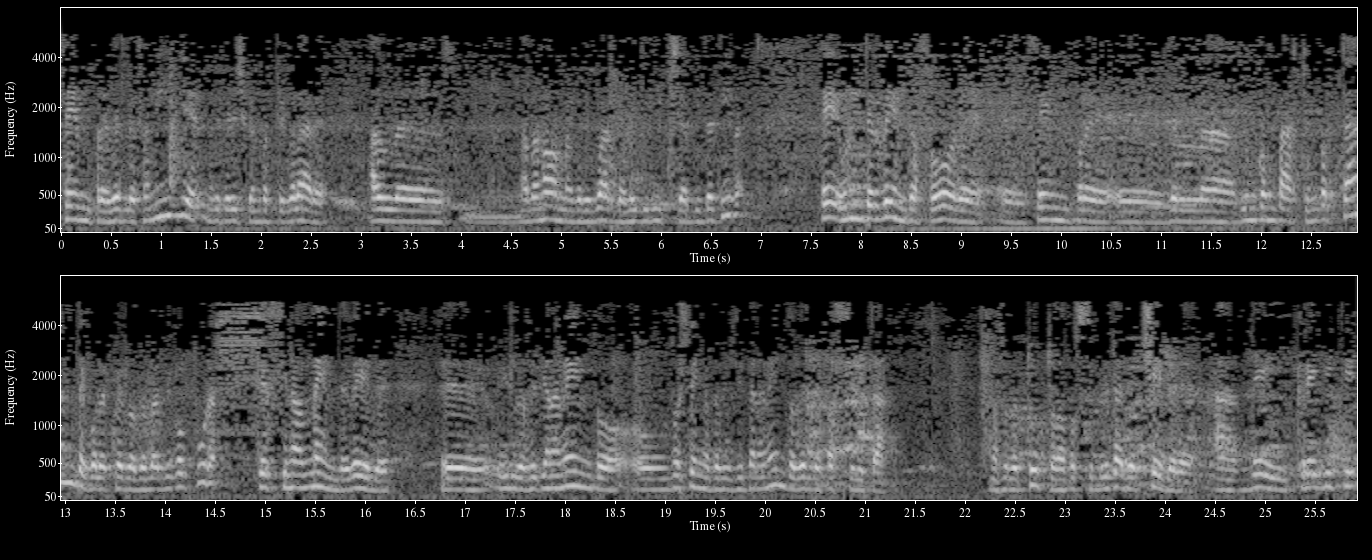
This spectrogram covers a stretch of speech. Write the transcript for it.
sempre delle famiglie, mi riferisco in particolare al, eh, alla norma che riguarda l'edilizia abitativa, è un intervento a favore eh, sempre eh, del, di un comparto importante, quello è quello dell'agricoltura, che finalmente vede eh, il ripianamento, un sostegno per il ripianamento delle passività, ma soprattutto la possibilità di accedere a dei crediti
